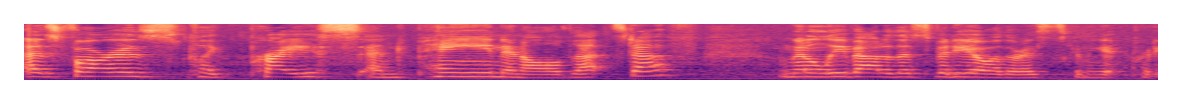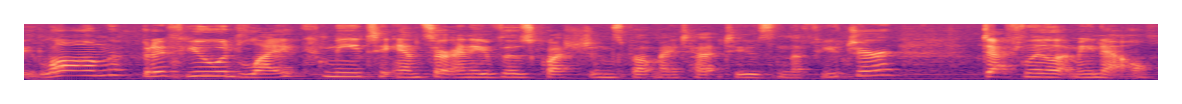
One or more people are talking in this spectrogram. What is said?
As far as like price and pain and all of that stuff, I'm going to leave out of this video, otherwise it's going to get pretty long. But if you would like me to answer any of those questions about my tattoos in the future, definitely let me know.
